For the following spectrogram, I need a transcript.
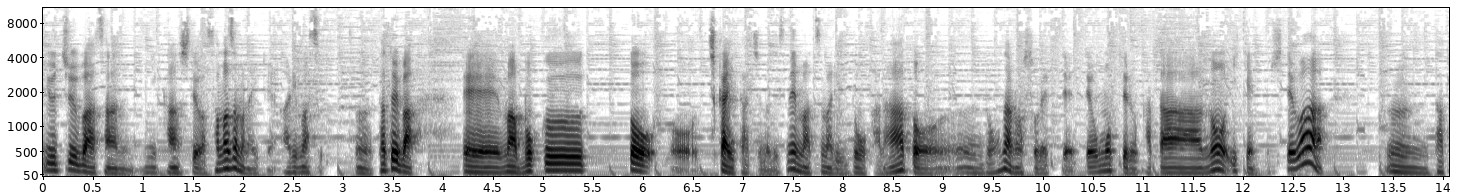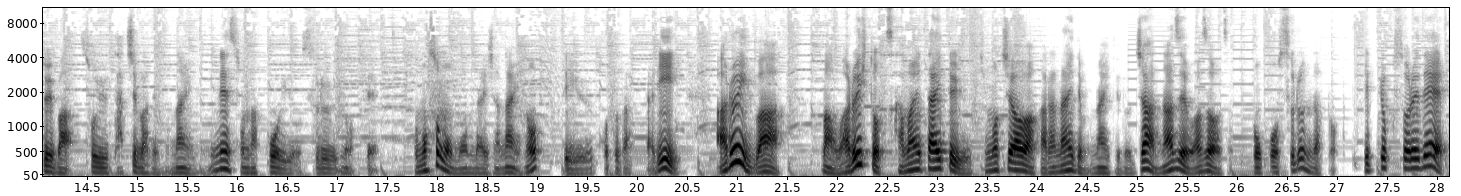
YouTuber さんに関しては様々な意見あります。うん、例えば、えー、まあ僕と近い立場ですね。まあ、つまりどうかなと、うん、どうなのそれってって思ってる方の意見としては、うん、例えばそういう立場でもないのにね、そんな行為をするのって、そもそも問題じゃないのっていうことだったり、あるいは、まあ悪い人を捕まえたいという気持ちはわからないでもないけど、じゃあなぜわざわざ投稿するんだと。結局それで、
